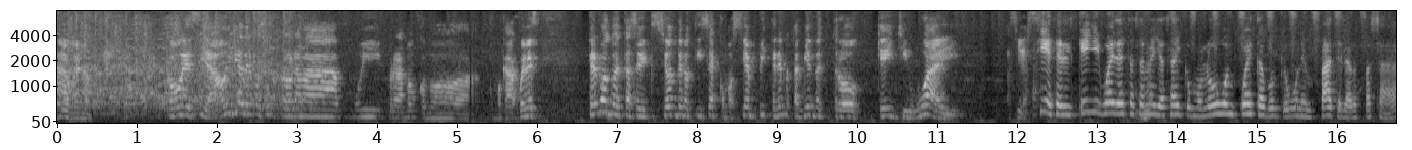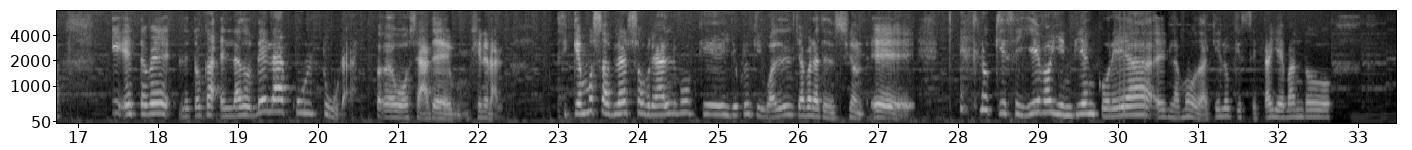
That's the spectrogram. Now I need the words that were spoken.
Ah, bueno. Como decía, hoy día tenemos un programa muy programón como, como cada jueves. Tenemos nuestra sección de noticias como siempre y tenemos también nuestro KGY. Así es. Sí, es el KGY de esta semana, ya saben, como no hubo encuesta porque hubo un empate la vez pasada. Y esta vez le toca el lado de la cultura, eh, o sea, de en general. Así que vamos a hablar sobre algo que yo creo que igual llama la atención. Eh, ¿Qué es lo que se lleva hoy en día en Corea en la moda? ¿Qué es lo que se está llevando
